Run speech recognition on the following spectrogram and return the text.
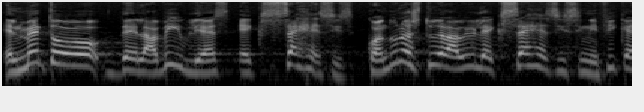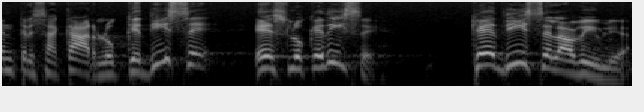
El método de la Biblia es exégesis. Cuando uno estudia la Biblia, exégesis significa entresacar. Lo que dice es lo que dice. ¿Qué dice la Biblia?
